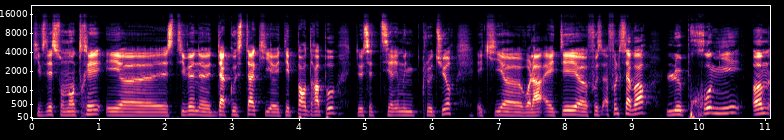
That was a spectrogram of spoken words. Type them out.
qui faisait son entrée. Et euh, Steven Dacosta qui a été porte-drapeau de cette cérémonie de clôture et qui euh, voilà a été euh, faut, faut le savoir le premier homme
